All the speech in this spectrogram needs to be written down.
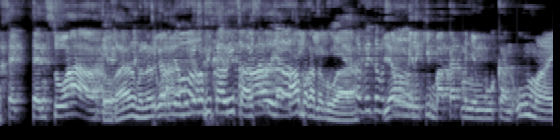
sek- sensual. Tuh kan bener kan nyambungnya ke vitalitas. Yang Apa kata gua? Betul. Yang memiliki bakat menyembuhkan. Oh my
